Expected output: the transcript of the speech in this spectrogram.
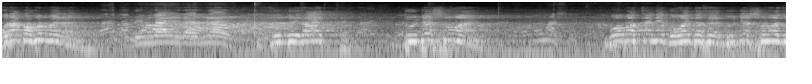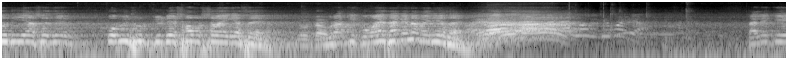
ওরা কখন বেরায় দিন নাই রাত নাই। যদি রাত দুইটার সময় বউ বাচ্চা নিয়ে ঘুমাইতেছে দুইটার সময় যদি আসে যে কোভিড ফুডে সমস্যা হয়ে গেছে ওরা কি ঘুমায় থাকে না বেরিয়ে যায়? তাহলে কি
